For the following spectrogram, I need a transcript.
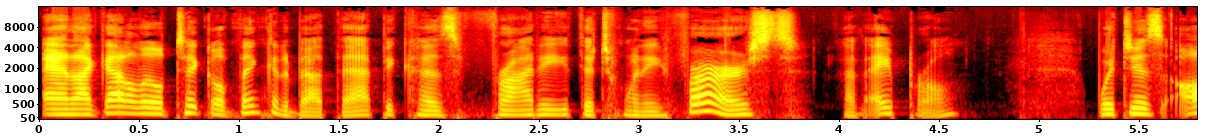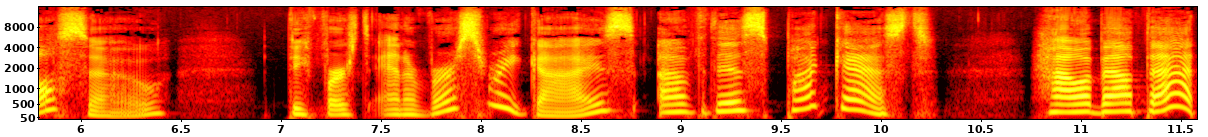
And I got a little tickled thinking about that because Friday, the 21st of April, which is also the first anniversary, guys, of this podcast. How about that?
